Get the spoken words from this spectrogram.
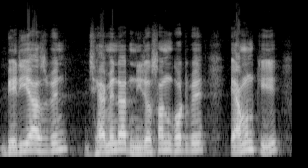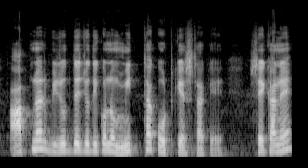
বেরিয়ে আসবেন, ঝামেলার নিরসন ঘটবে, এমনকি আপনার বিরুদ্ধে যদি কোনো মিথ্যা কোর্ট কেস থাকে, সেখানে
